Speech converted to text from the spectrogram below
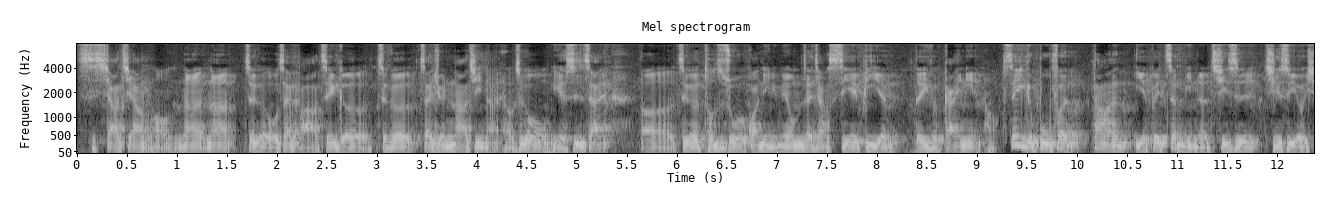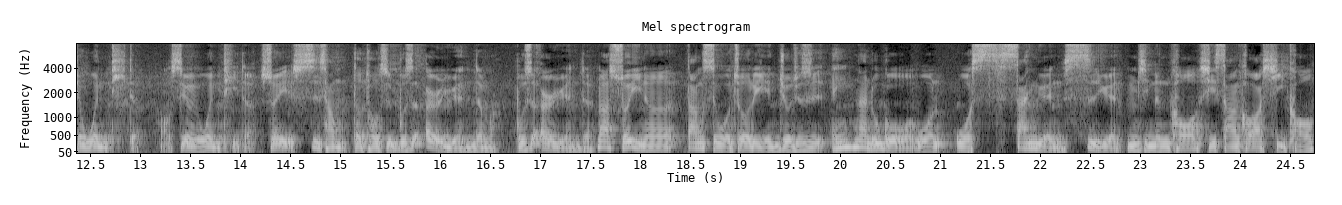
是下降哦，那那这个我再把这个这个债券纳进来哈，这个也是在呃这个投资组合管理里面，我们在讲 CAPM 的一个概念哈，这个部分当然也被证明了，其实其实有一些问题的。是有一个问题的，所以市场的投资不是二元的嘛，不是二元的。那所以呢，当时我做的研究就是，哎，那如果我我我三元四元，不是能扣，是三扣啊，细扣，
